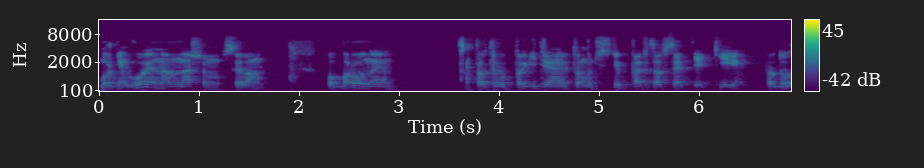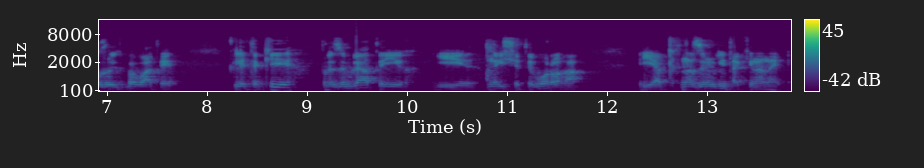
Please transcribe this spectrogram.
мужнім воїнам, нашим силам оборони протиповітряної, в тому числі, перш за все, які продовжують збивати літаки, приземляти їх і нищити ворога як на землі, так і на небі.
